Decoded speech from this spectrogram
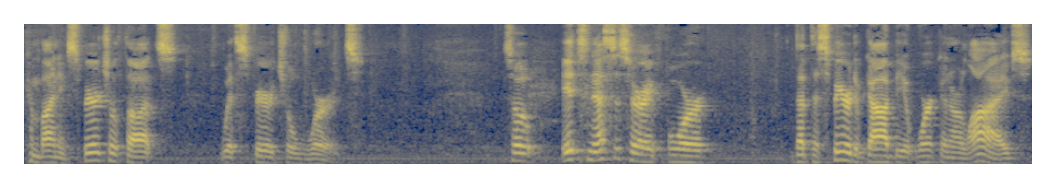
combining spiritual thoughts with spiritual words." So, it's necessary for that the Spirit of God be at work in our lives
